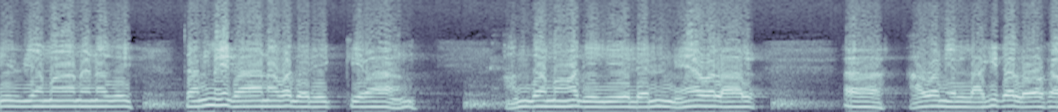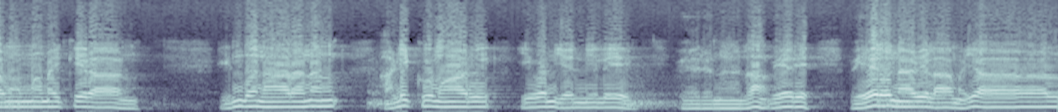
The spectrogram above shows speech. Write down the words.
திவ்யமாமெனது தன்மைதான் அவதரிக்கிறான். அந்த மாதியில் என் மேவலால் அவனில் அகித லோகமும் அமைக்கிறான். இந்த நாரணன் அழிக்குமாறு இவன் என்னிலே. வேறெனலாம் வேறு வேறெனவிலாமையால்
